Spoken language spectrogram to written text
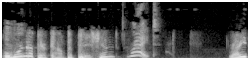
Well, we're not their competition right. right?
